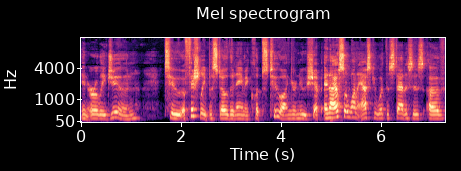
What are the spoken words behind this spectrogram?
in early June to officially bestow the name Eclipse 2 on your new ship. And I also want to ask you what the status is of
